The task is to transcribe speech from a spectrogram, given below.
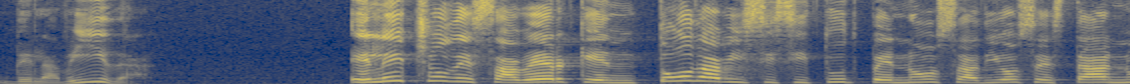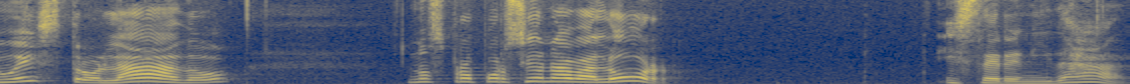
de la vida. El hecho de saber que en toda vicisitud penosa Dios está a nuestro lado nos proporciona valor y serenidad.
